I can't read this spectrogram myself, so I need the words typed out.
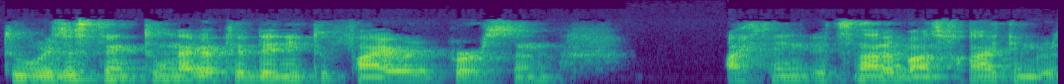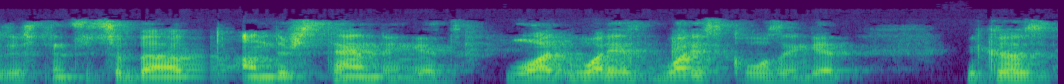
too resistant, too negative, they need to fire the person. I think it's not about fighting resistance. It's about understanding it. What, what is, what is causing it? Because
